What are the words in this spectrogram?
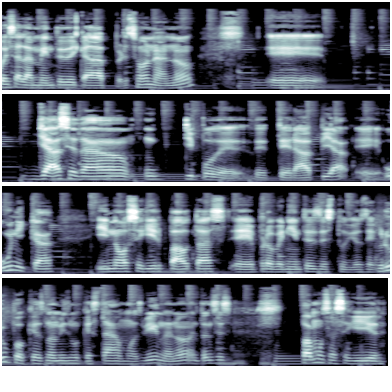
pues a la mente de cada persona, ¿no? Eh, ya se da un tipo de, terapia eh, única y no seguir pautas eh, provenientes de estudios de grupo, que es lo mismo que estábamos viendo, ¿no? Entonces vamos a seguir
